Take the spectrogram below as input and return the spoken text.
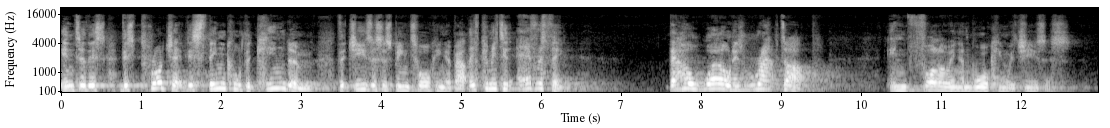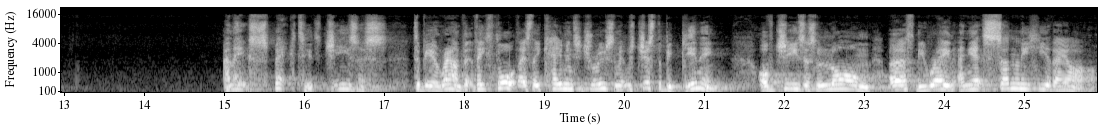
into this, this project, this thing called the kingdom that Jesus has been talking about. They've committed everything. Their whole world is wrapped up in following and walking with Jesus. And they expected Jesus to be around. They thought as they came into Jerusalem, it was just the beginning of Jesus' long earthly reign. And yet suddenly here they are.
